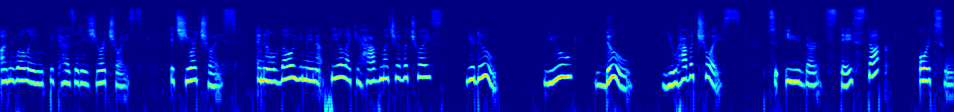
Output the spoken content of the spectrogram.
unwilling because it is your choice. It's your choice. And although you may not feel like you have much of a choice, you do. You do. You have a choice to either stay stuck or to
